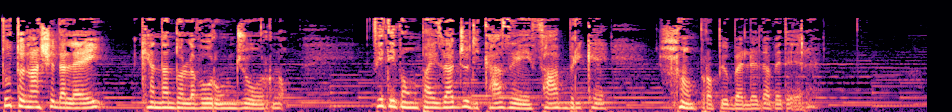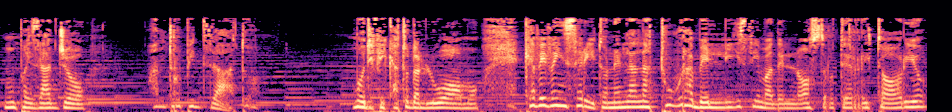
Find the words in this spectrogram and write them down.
Tutto nasce da lei che andando al lavoro un giorno vedeva un paesaggio di case e fabbriche non proprio belle da vedere. Un paesaggio antropizzato, modificato dall'uomo, che aveva inserito nella natura bellissima del nostro territorio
